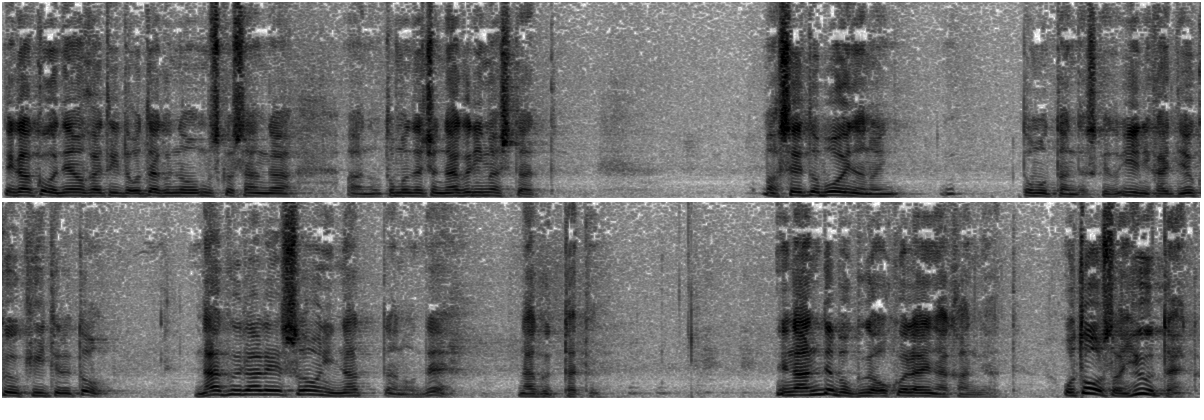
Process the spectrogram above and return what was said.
で学校が電話かかってきてお宅の息子さんがあの友達を殴りましたって、まあ、正当防衛なのにと思ったんですけど家に帰ってよくよく聞いてると殴られそうになったので殴ったって。でなんで僕が怒られなあかんねやって。お父さん言うたんやんか。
